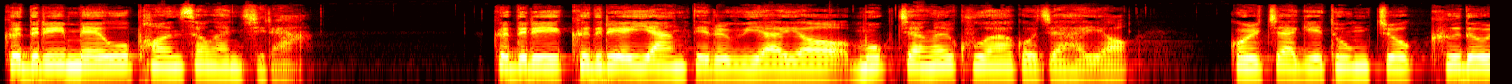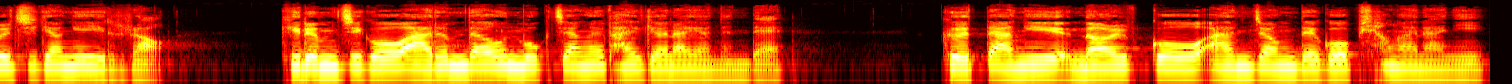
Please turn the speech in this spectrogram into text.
그들이 매우 번성한지라 그들이 그들의 양떼를 위하여 목장을 구하고자 하여 골짜기 동쪽 그돌 지경에 이르러 기름지고 아름다운 목장을 발견하였는데 그 땅이 넓고 안정되고 평안하니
